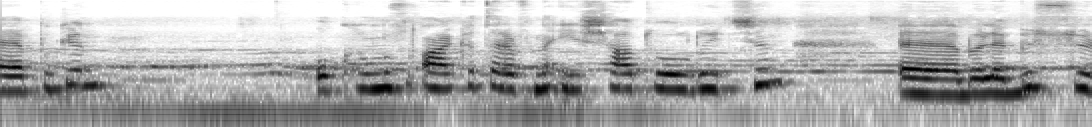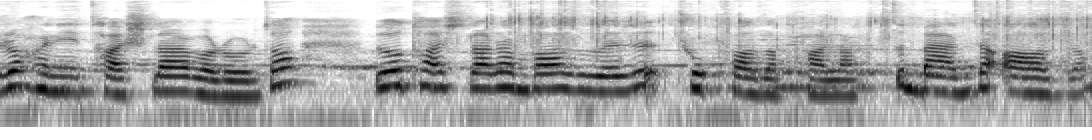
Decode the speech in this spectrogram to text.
Ee, bugün okulumuzun arka tarafına inşaat olduğu için e, böyle bir sürü hani taşlar var orada. Ve o taşlardan bazıları çok fazla parlaktı. Ben de aldım.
